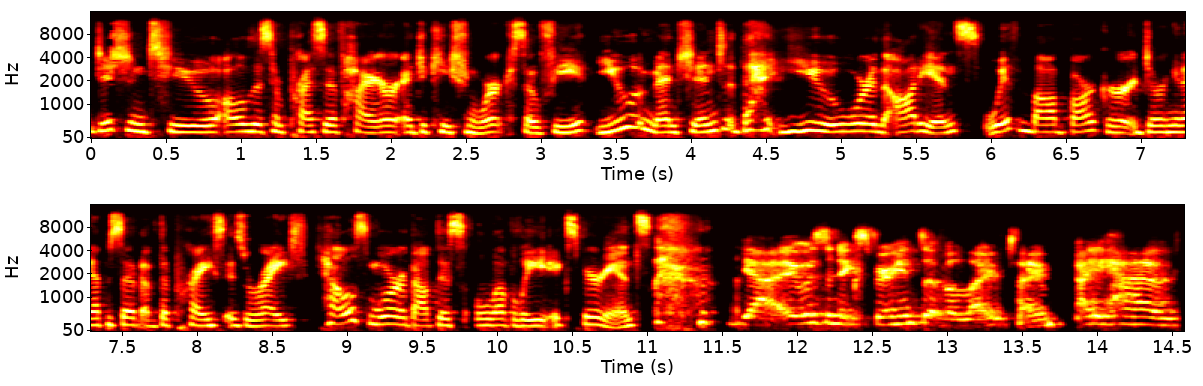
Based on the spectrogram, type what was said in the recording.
addition to all of this impressive higher education work, Sophie, you mentioned that you were in the audience with Bob Barker during an episode of The Price is Right. Tell us more about this lovely experience. yeah, it was an experience of a lifetime. I have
